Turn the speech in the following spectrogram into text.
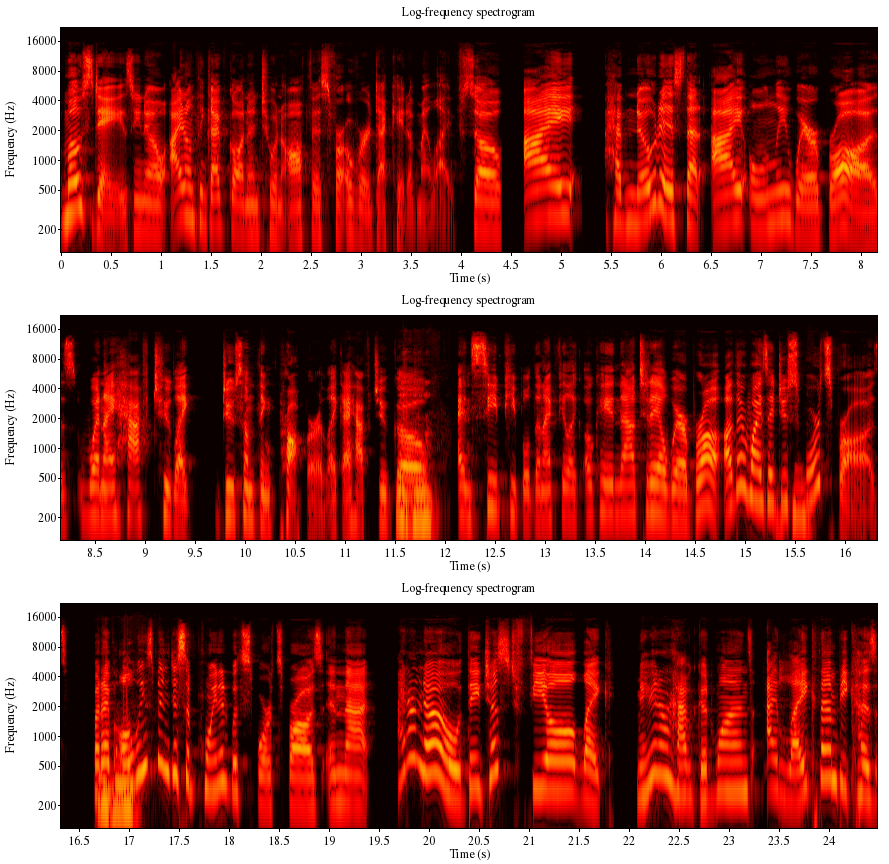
most days, you know, I don't think I've gone into an office for over a decade of my life. So I have noticed that I only wear bras when I have to like do something proper. Like I have to go mm-hmm. and see people. Then I feel like, okay, now today I'll wear a bra. Otherwise, I do mm-hmm. sports bras. But mm-hmm. I've always been disappointed with sports bras in that I don't know, they just feel like maybe I don't have good ones. I like them because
